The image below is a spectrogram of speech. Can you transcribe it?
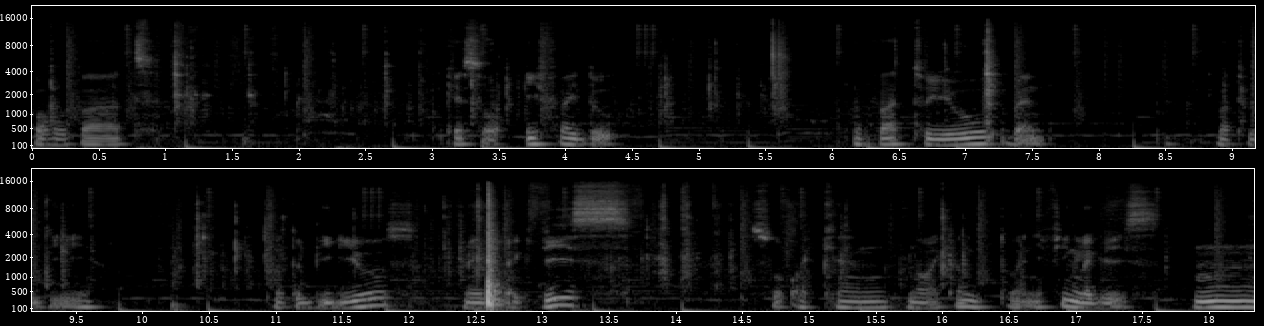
for that okay so if I do that to you then that will be not a big use maybe like this so I can no I can't do anything like this hmm.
